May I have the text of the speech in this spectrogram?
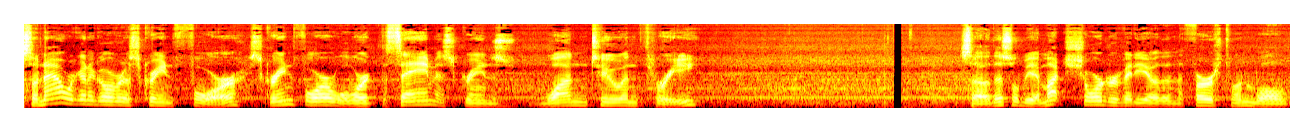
So now we're going to go over to screen 4. Screen 4 will work the same as screens 1, 2, and 3. So this will be a much shorter video than the first one. We'll,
